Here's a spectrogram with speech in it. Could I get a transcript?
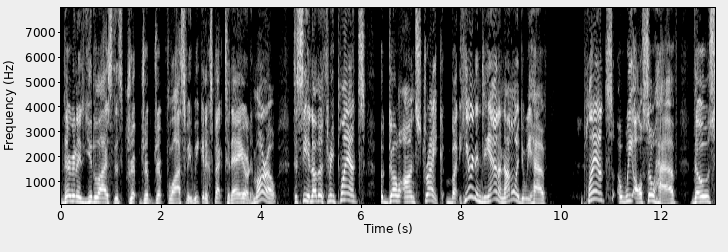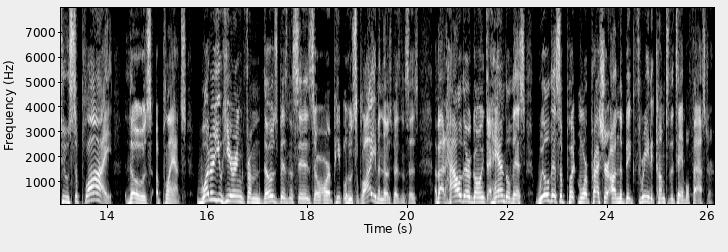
they're going to utilize this drip, drip, drip philosophy. We can expect today or tomorrow to see another three plants go on strike. But here in Indiana, not only do we have plants, we also have those who supply those plants. What are you hearing from those businesses or, or, people who supply even those businesses about how they're going to handle this? Will this put more pressure on the big three to come to the table faster?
